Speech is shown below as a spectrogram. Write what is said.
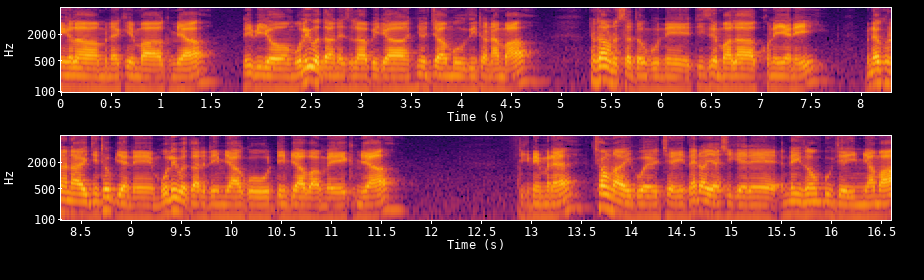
မင်္ဂလာမနက်ခင်းပါခင်ဗျာနေပြည်တော်မိုးလေဝသနဲ့ဇလာပေတာညွှန်ကြားမှုသီဌာနမှာ2023ခုနှစ်ဒီဇင်ဘာလ9ရက်နေ့မနက်9:00နာရီချင်းထုတ်ပြန်တဲ့မိုးလေဝသသတင်းများကိုတင်ပြပါမယ်ခင်ဗျာဒီကနေ့မနက်6:00နာရီခွဲအချိန်တိုင်းတော်ရရှိခဲ့တဲ့အနိုင်ဆုံးပူချိန်များမှာ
